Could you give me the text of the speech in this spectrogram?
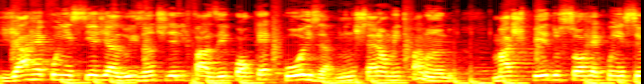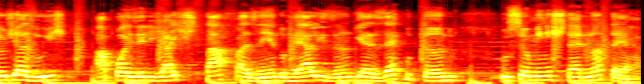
já reconhecia Jesus antes dele fazer qualquer coisa, ministerialmente falando. Mas Pedro só reconheceu Jesus após ele já estar fazendo, realizando e executando o seu ministério na terra.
